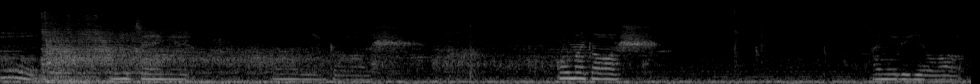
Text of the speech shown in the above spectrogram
Oh, dang it. Oh my gosh. Oh my gosh. I need to heal up.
